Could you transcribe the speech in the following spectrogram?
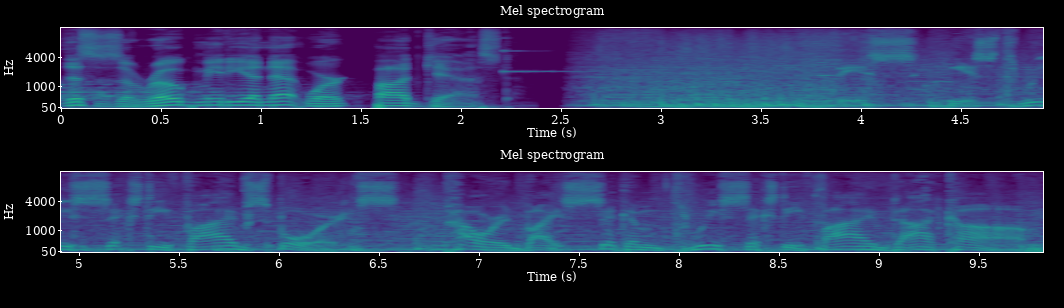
This is a Rogue Media Network podcast. This is 365 Sports, powered by Sikkim365.com.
